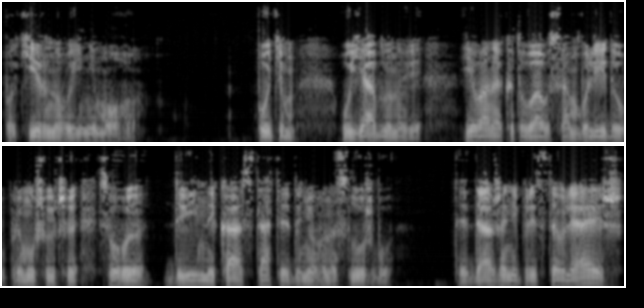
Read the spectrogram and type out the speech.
покірного і німого. Потім у Яблунові Івана катував сам Болідов, примушуючи свого двійника стати до нього на службу. Ты даже не представляешь,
